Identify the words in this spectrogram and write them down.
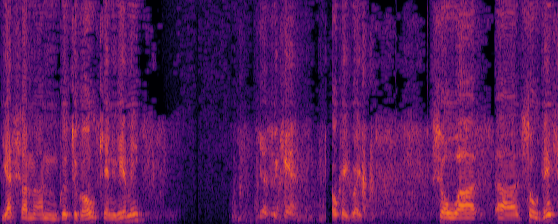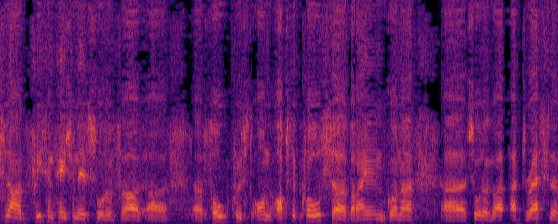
Yes, I'm, I'm good to go. Can you hear me? Yes, we can. Okay, great. So, uh, uh, so this uh, presentation is sort of uh, uh, uh, focused on obstacles, but I am going to sort of address a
